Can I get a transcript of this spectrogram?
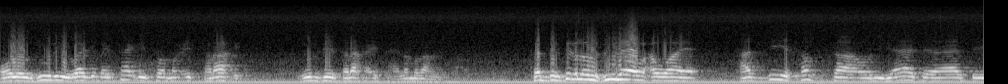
oo loo waajib ay tahay isoo magaciis saraaxi zuulideed saraaxi ay tahay lamadaan ka deg deg loo zuulaya waxa waaye haddii safka oo nijaasadaasi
